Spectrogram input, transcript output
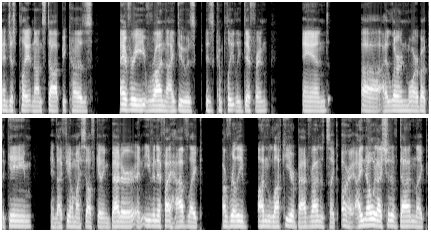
and just play it nonstop because every run I do is is completely different and uh I learn more about the game and I feel myself getting better and even if I have like a really unlucky or bad run it's like all right I know what I should have done like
